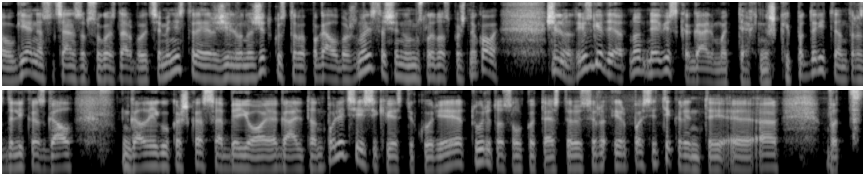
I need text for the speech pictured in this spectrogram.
augienė socialinės apsaugos darbo viceministrė ir žilvinas žitkus tv pagalbos žurnalistas šiandien mūsų laidos pašnekovai. Žilvinai tai jūs girdėjot nu ne viską galima techniškai padaryti. Antras dalykas gal gal jeigu kažkas abejoja gali ten policiją išsikviesti kuri turi tuos alkotesterius ir ir pasitikrinti e, ar vat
